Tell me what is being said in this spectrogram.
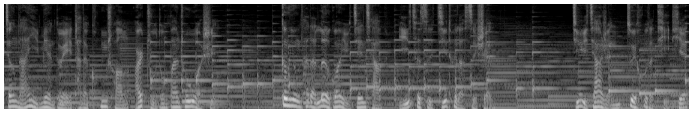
将难以面对他的空床而主动搬出卧室，更用他的乐观与坚强一次次击退了死神，给予家人最后的体贴，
